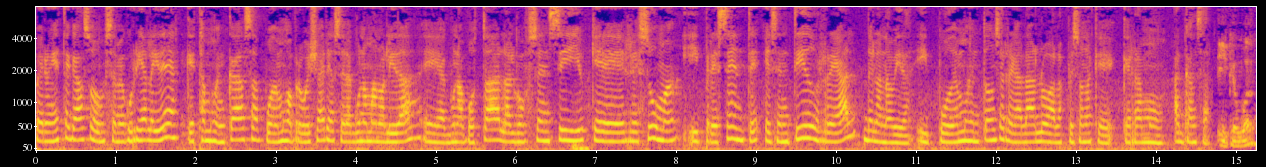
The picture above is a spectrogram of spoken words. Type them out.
pero en este caso se me ocurría la idea que estamos en casa, podemos aprovechar y hacer alguna manualidad, eh, alguna postal, algo sencillo que resuma y presente el sentido real de la Navidad y podemos entonces regalarlo a las personas que querramos alcanzar. Y qué bueno,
